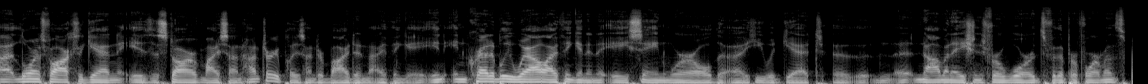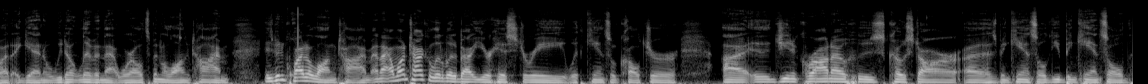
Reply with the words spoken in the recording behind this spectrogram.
Uh, Laurence Fox again is the star of My Son Hunter. He plays Hunter Biden. I think in, incredibly well. I think in an, a sane world uh, he would get uh, nominations for awards for the performance. But again, we don't live in that world. It's been a long time. It's been quite a long time. And I want to talk a little bit about your history with cancel culture. Uh, Gina Carano, whose co-star uh, has been canceled, you've been canceled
